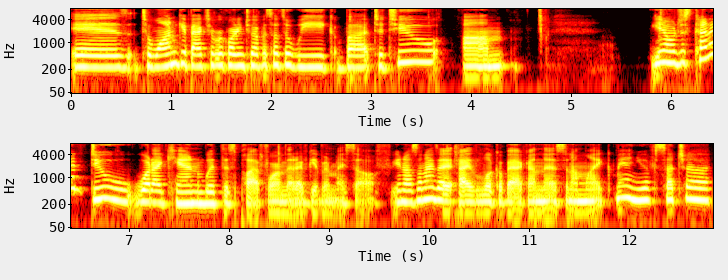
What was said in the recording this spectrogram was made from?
is to one get back to recording two episodes a week, but to two um you know, just kind of do what I can with this platform that I've given myself. You know, sometimes I, I look back on this and I'm like, man, you have such a,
